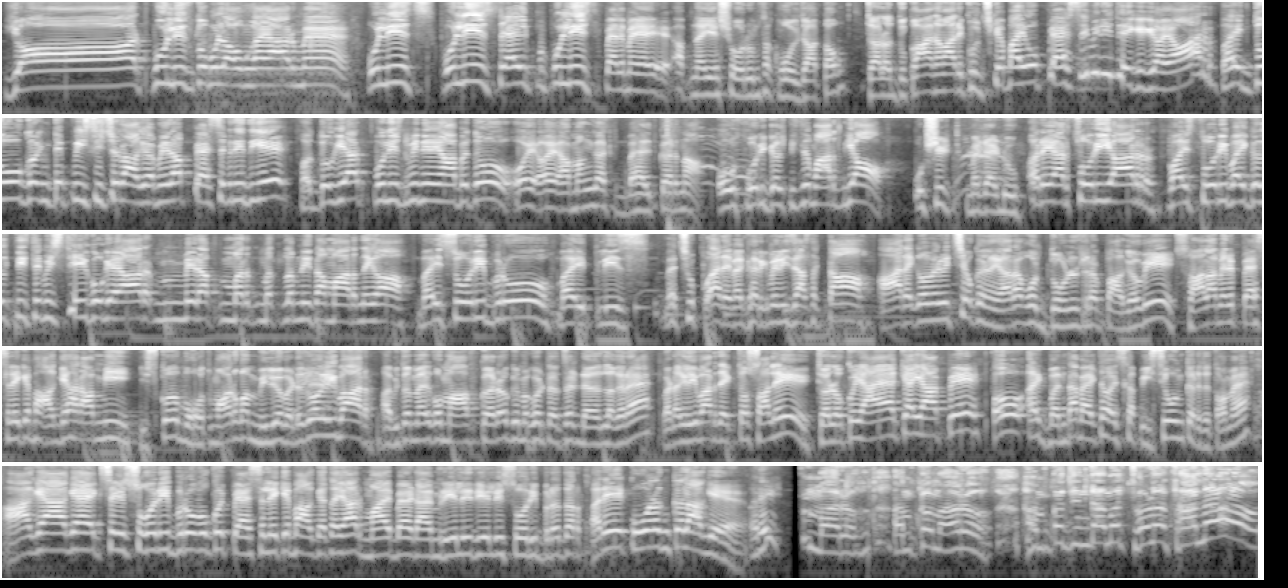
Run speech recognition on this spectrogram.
यार, पुलिस को बुलाऊँगा यार मैं। Police police help police. पहले मैं अपना ये शोरूम से खोल जाता हूँ। चलो, दुकान हमारी खुल चुके भाई। वो पैसे भी नहीं दे गया यार। भाई, दो घंटे पीसी चला गया मेरा। पैसे भी नहीं दिए। हद हो यार, पुलिस भी नहीं है यहाँ पे तो। ओए ओए अमंगस हेल्प करना। ओ सॉरी गलती से मार दिया। ओ शिट मैं डेड अरे यार सॉरी यार। भाई सॉरी भाई गलती से मिस्टेक हो गया यार। मेरा मर, मतलब नहीं था मारने का। भाई सॉरी ब्रो भाई प्लीज़ मैं छुप अरे मैं घर में नहीं जा सकता। आ रहे मेरे पीछे? होकर यार वो डोनाल्ड ट्रंप आ गए वे साला मेरे पैसे लेके भाग गया हरामी। इसको तो बहुत मारूँगा। मिलियो बैठे तो अगली बार। अभी तो मेरे को माफ़ करो कि मेरे को डर लग रहा है। बट अगली बार देखता हूँ साले। चलो कोई आया क्या यहाँ पे? ओ एक बंदा बैठा हो इसका पीसी ऑन कर देता हूँ मैं। आ गया आ गया एक से सॉरी ब्रो वो कोई पैसे लेके भाग गया था यार। My bad I am really really sorry brother अरे एक और अंकल आ गए अरे। मारो हमको मारो। हमको ज़िंदा मत छोड़ो सालो।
